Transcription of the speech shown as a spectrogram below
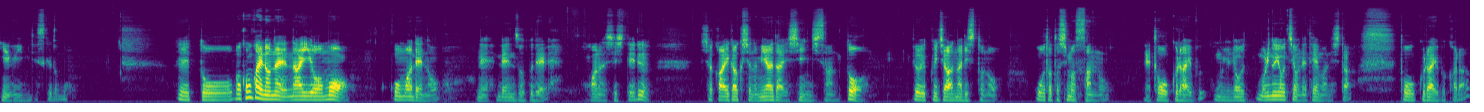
いう意味ですけども。えっ、と、まあ、今回のね、内容も、ここまでのね、連続でお話ししている社会学者の宮台真司さんと、教育ジャーナリストの大田敏正さんの、ね、トークライブ、森の幼稚園をね、テーマにしたトークライブから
